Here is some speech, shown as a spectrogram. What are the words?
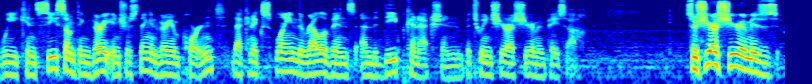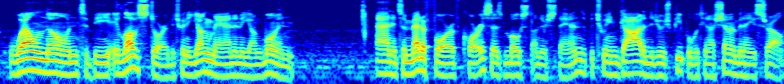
we can see something very interesting and very important that can explain the relevance and the deep connection between Shir Hashirim and Pesach. So Shir Hashirim is well known to be a love story between a young man and a young woman. And it's a metaphor, of course, as most understand, between God and the Jewish people, between Hashem and Bnei Yisrael.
